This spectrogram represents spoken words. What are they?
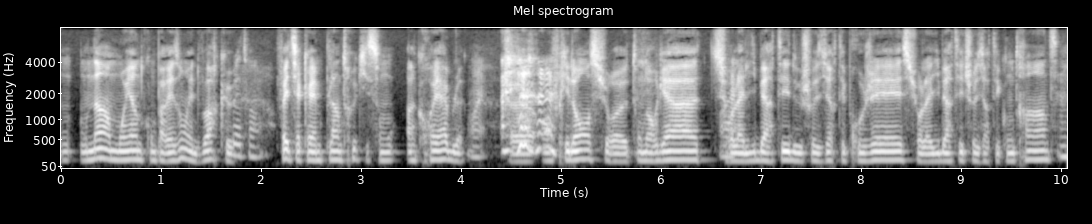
on, on a un moyen de comparaison et de voir que, en fait, il y a quand même plein de trucs qui sont incroyables Ouais. euh, en freelance sur euh, ton orga, sur Ouais. la liberté de choisir tes projets, sur la liberté de choisir tes contraintes, Mhm.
